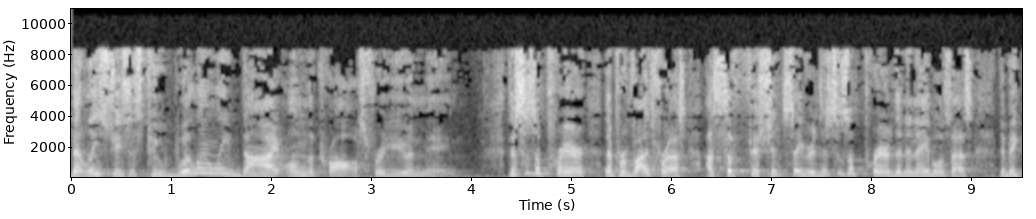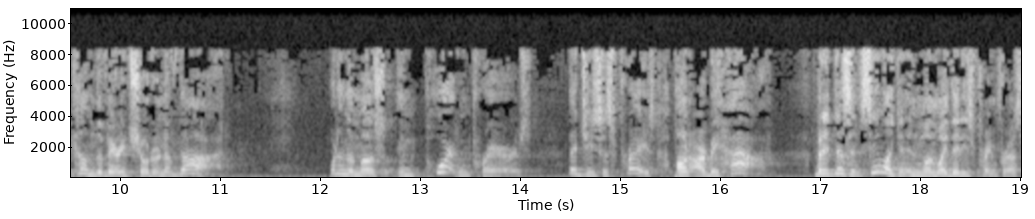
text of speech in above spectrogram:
that leads Jesus to willingly die on the cross for you and me. This is a prayer that provides for us a sufficient Savior. This is a prayer that enables us to become the very children of God. One of the most important prayers that Jesus prays on our behalf. But it doesn't seem like in one way that he's praying for us.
